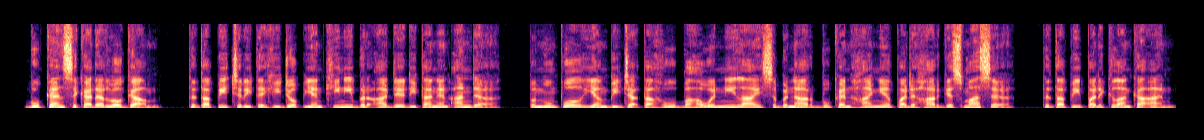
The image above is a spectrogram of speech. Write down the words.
Bukan sekadar logam, tetapi cerita hidup yang kini berada di tangan anda, pengumpul yang bijak tahu bahawa nilai sebenar bukan hanya pada harga semasa, tetapi pada kelangkaan,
